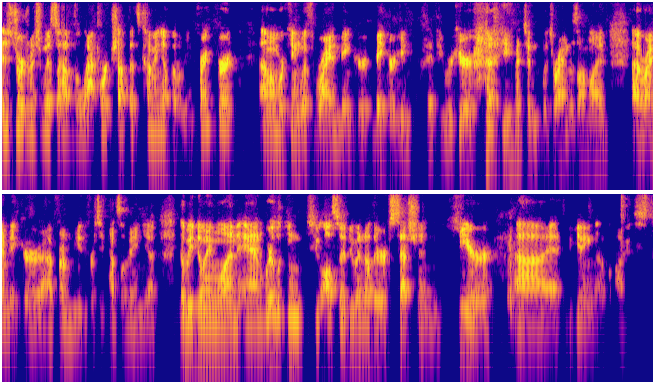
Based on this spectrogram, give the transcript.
as George mentioned, we also have the LAK workshop that's coming up. That'll be in Frankfurt. Um, I'm working with Ryan Baker. Baker, if you were here, you mentioned which Ryan was online. Uh, Ryan Baker uh, from University of Pennsylvania. He'll be doing one, and we're looking to also do another session here uh, at the beginning of August.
